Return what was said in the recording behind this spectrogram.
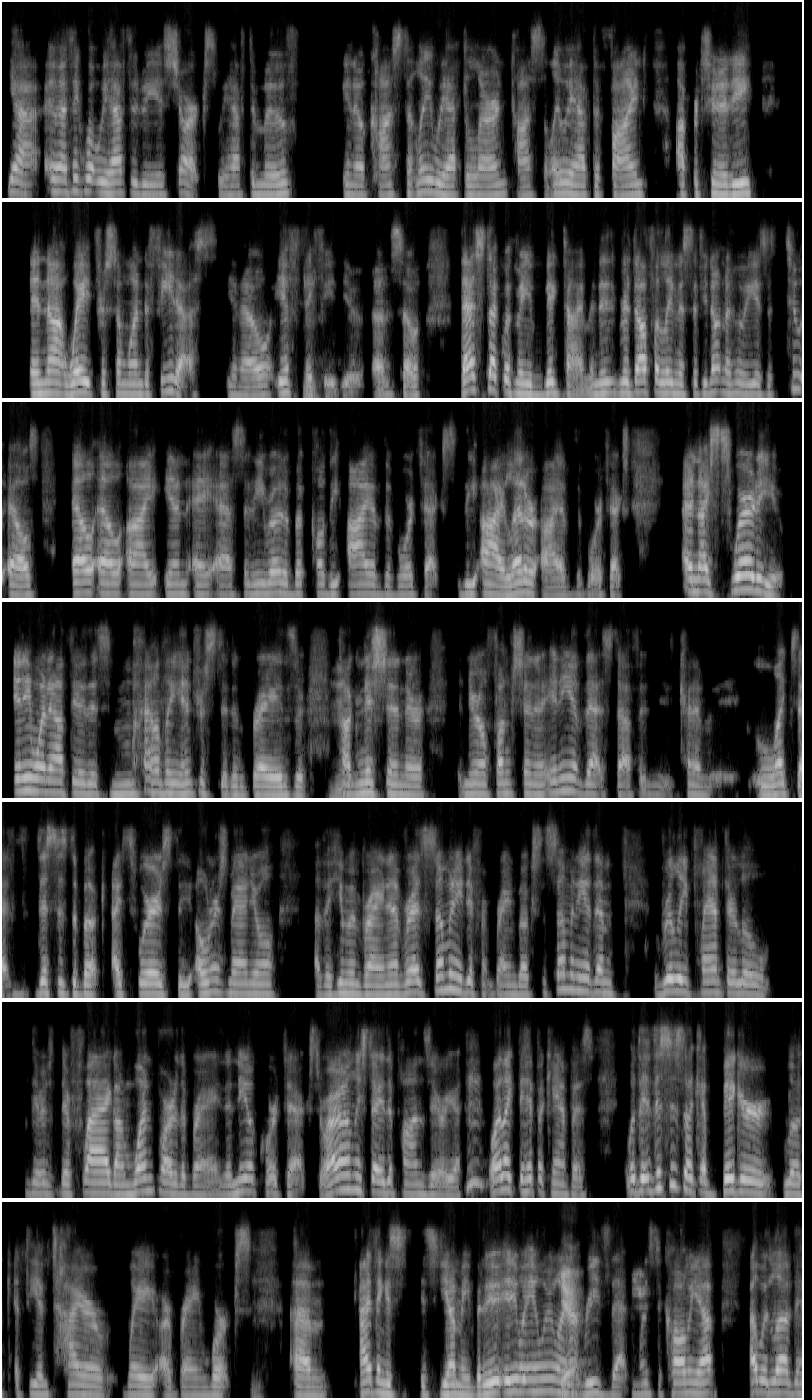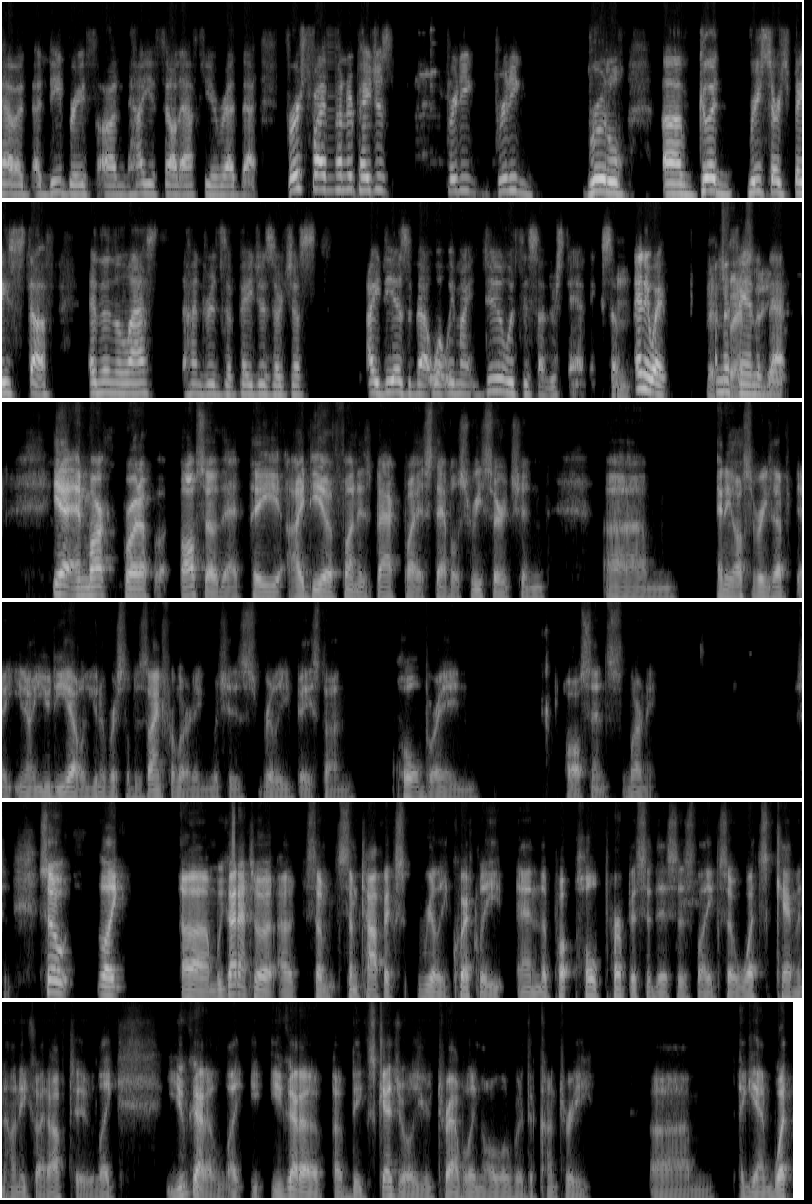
Yeah, and I think what we have to be is sharks. We have to move, you know, constantly. We have to learn constantly. We have to find opportunity and not wait for someone to feed us, you know, if they Mm. feed you. And so that stuck with me big time. And Rodolfo Llinás, if you don't know who he is, it's two L's, L L I N A S. And he wrote a book called The I of the Vortex, the I, letter I of the Vortex. And I swear to you, anyone out there that's mildly interested in brains or Mhm. cognition or neural function or any of that stuff and kind of likes that, this is the book. I swear it's the owner's manual of the human brain. I've read so many different brain books and so many of them really plant their little their, their flag on one part of the brain, the neocortex, or I only study the pons area. Hmm. Well, I like the hippocampus. Well, th- this is like a bigger look at the entire way our brain works. Um, I think it's it's yummy. But anyway, anyone Yeah. that reads that and wants to call me up, I would love to have a, a debrief on how you felt after you read that. First 500 pages, pretty pretty brutal, uh, good research based stuff, and then the last hundreds of pages are just ideas about what we might do with this understanding. So Hmm. anyway, That's I'm a fan of that. Yeah, and Mark brought up also that the idea of fun is backed by established research and um and he also brings up uh, you know UDL Universal Design for Learning which is really based on whole brain all sense learning. So- like um we got into a, a, some some topics really quickly and the whole purpose of this is like so what's Kevin Honeycutt up to? Like you've got a like y- you got a, a big schedule. You're traveling all over the country. Um again what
